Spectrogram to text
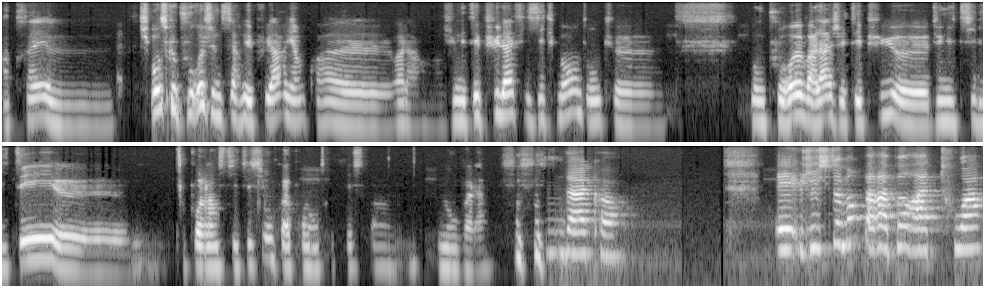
après, je pense que pour eux, je ne servais plus à rien. Quoi. voilà, je n'étais plus là physiquement, donc, donc pour eux, voilà, j'étais plus d'une utilité pour l'institution, quoi, pour l'entreprise. Donc voilà. D'accord. Et justement, par rapport à toi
